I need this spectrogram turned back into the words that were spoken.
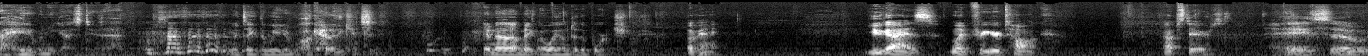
I hate it when you guys do that. I'm gonna take the weed and walk out of the kitchen, and uh, make my way onto the porch. Okay. You guys went for your talk upstairs. Hey, so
